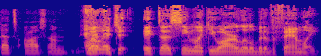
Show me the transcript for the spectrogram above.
That's awesome. well, it it does seem like you are a little bit of a family.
